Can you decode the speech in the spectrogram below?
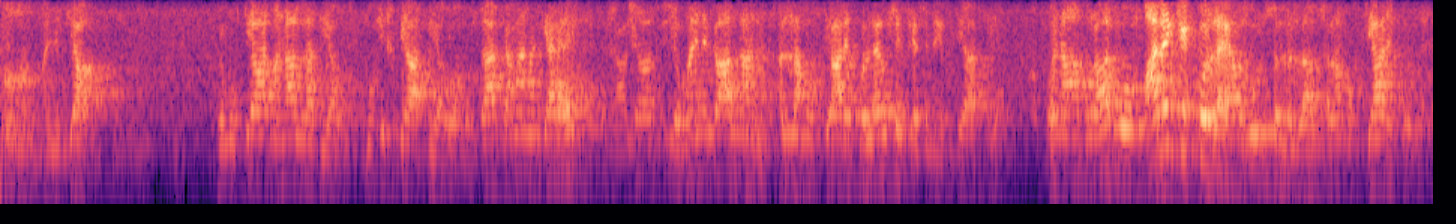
ہاں میں نے کیا؟ جو مختار مانا اللہ دیا ہوا اختیار دیا ہوا۔ مختار کا مانا کیا ہے؟ جو میں نے کہا، اللہ اللہ مختار کل ہے اسے کس نے اختیار کیا وہ نہ مراد وہ مالک کے کل ہے حضور صلی اللہ علیہ وسلم مختار کل ہے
